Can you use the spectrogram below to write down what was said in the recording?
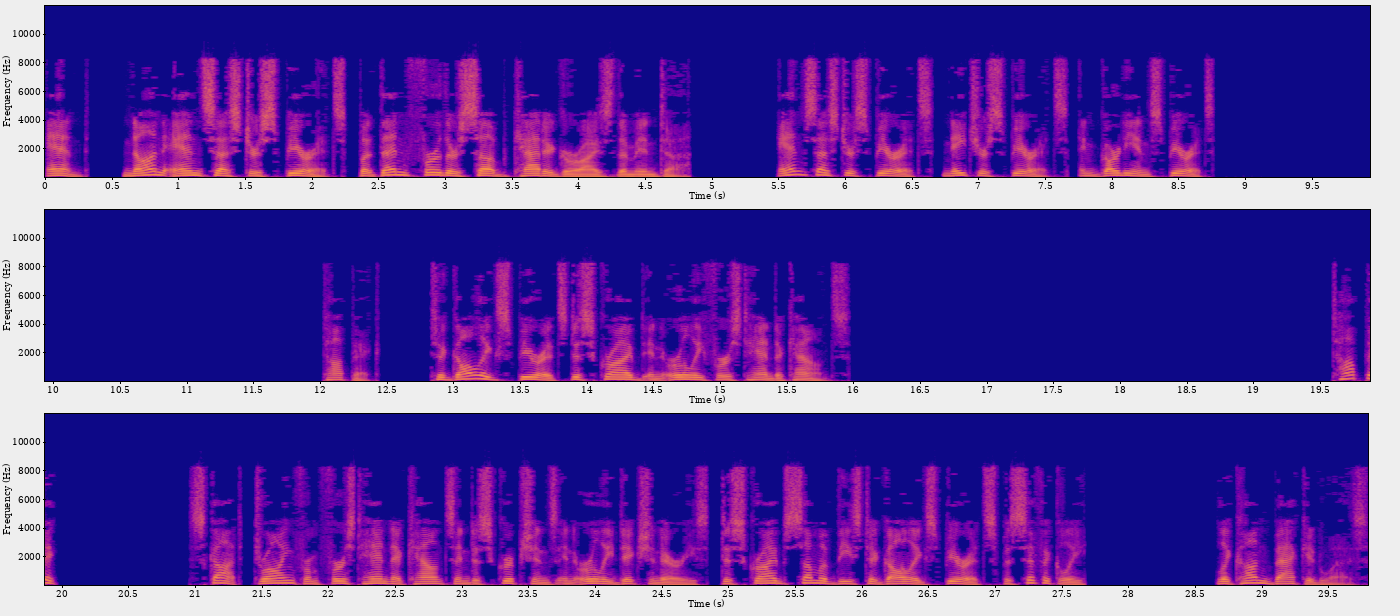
and non-ancestor spirits, but then further sub-categorize them into ancestor spirits, nature spirits, and guardian spirits. Topic: Tagalog spirits described in early first-hand accounts Topic: Scott, drawing from first-hand accounts and descriptions in early dictionaries, describes some of these Tagalog spirits specifically. Lakan Bakid was,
